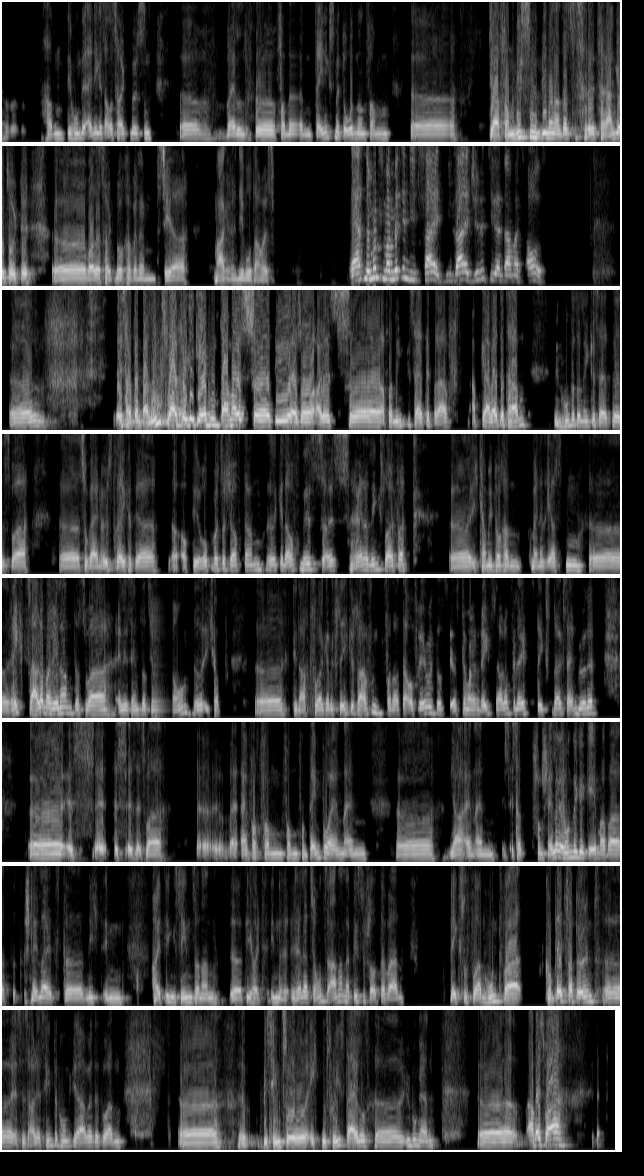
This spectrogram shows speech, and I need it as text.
haben die Hunde einiges aushalten müssen, weil äh, von den Trainingsmethoden und vom, äh, ja, vom Wissen, wie man an das jetzt herangehen sollte, äh, war das halt noch auf einem sehr mageren Niveau damals. Bernd, nimm uns mal mit in die Zeit. Wie sah Agility denn damals aus? Äh, es hat ein paar Linksläufer gegeben damals, äh, die also alles äh, auf der linken Seite brav abgearbeitet haben. Mit 100er linker Seite. Es war äh, sogar ein Österreicher, der auch die Europameisterschaft dann gelaufen ist als reiner Linksläufer. ich kann mich noch an meinen ersten Rechtsslalom erinnern. Das war eine Sensation. ich habe die Nacht vorher, glaube ich, schlecht geschlafen vor lauter Aufregung, dass das erste Mal ein Rechtsslalom vielleicht nächsten Tag sein würde. es, es, es, es war äh, einfach vom, vom, vom Tempo ein, ein äh, ja, ein, ein es, es, hat schon schnellere Hunde gegeben, aber schneller jetzt äh, nicht im heutigen Sinn, sondern äh, die halt in Relation zu anderen ein bisschen flotter waren. Wechsel vor dem Hund war komplett verböhnt. Äh, es ist alles hinter dem Hund gearbeitet worden, äh, bis hin zu echten Freestyle-Übungen. Äh, aber es war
